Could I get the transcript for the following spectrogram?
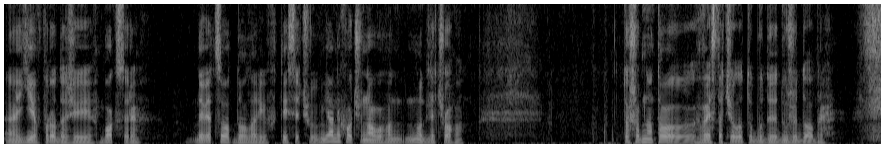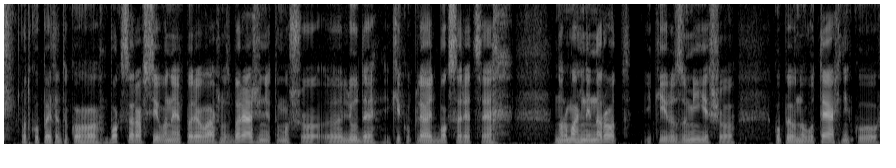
Е, є в продажі боксери 900 доларів, 1000. Я не хочу нового. Ну для чого? То, щоб на то вистачило, то буде дуже добре. От купити такого боксера, всі вони переважно збережені, тому що е, люди, які купляють боксери, це нормальний народ, який розуміє, що купив нову техніку,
